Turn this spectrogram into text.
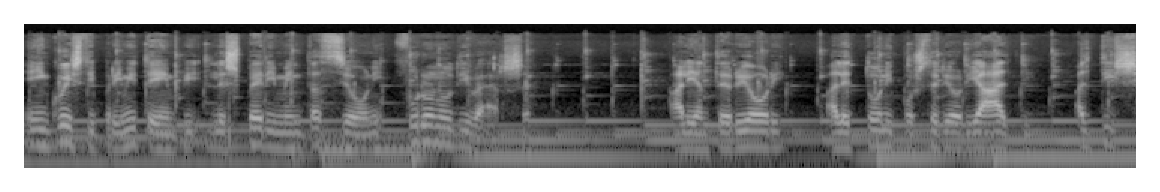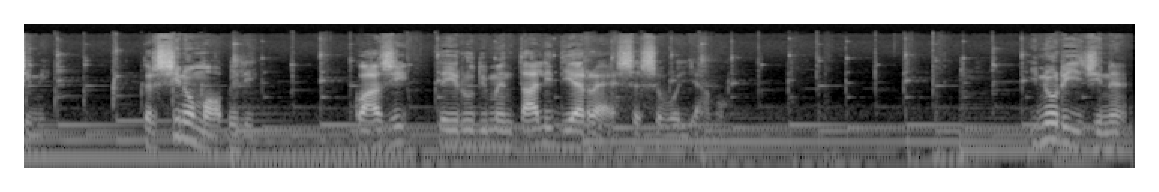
e in questi primi tempi le sperimentazioni furono diverse ali anteriori, alettoni posteriori alti, altissimi, persino mobili, quasi dei rudimentali DRS se vogliamo. In origine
